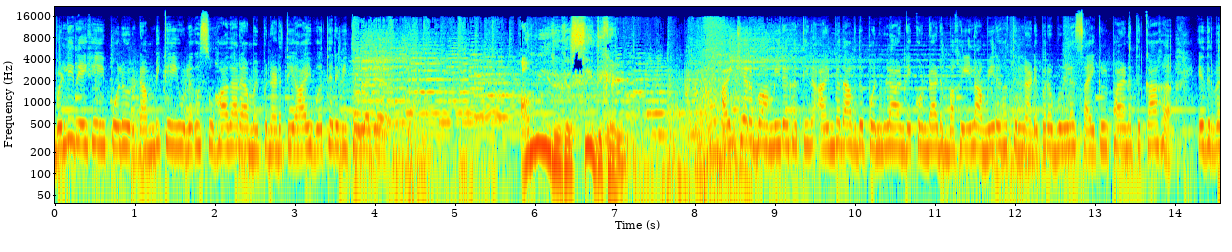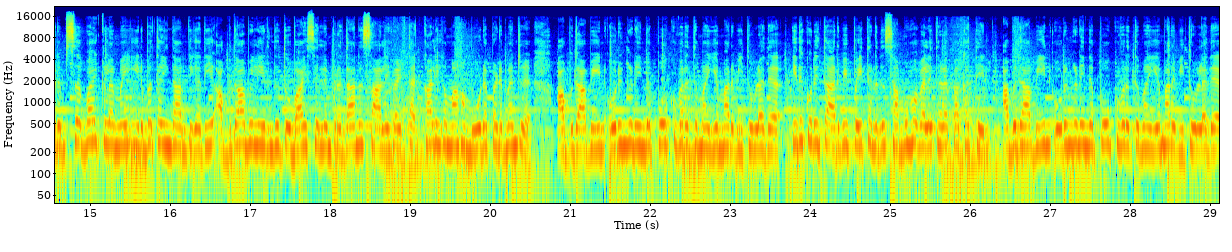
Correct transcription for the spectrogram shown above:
வெள்ளி ரேகையைப் போல ஒரு நம்பிக்கையை உலக சுகாதார அமைப்பு நடத்திய ஆய்வு தெரிவித்துள்ளது. அமீரக செய்திகள். ஐக்கிய அரபு அமீரகத்தின் ஐம்பதாவது பொன்விழா ஆண்டை கொண்டாடும் வகையில் அமீரகத்தில் நடைபெறவுள்ள சைக்கிள் பயணத்திற்காக எதிர்வரும் செவ்வாய்க்கிழமை இருபத்தைந்தாம் தேதி அபுதாபியில் இருந்து துபாய் செல்லும் பிரதான சாலைகள் தற்காலிகமாக மூடப்படும் என்று அபுதாபியின் ஒருங்கிணைந்த போக்குவரத்து மையம் அறிவித்துள்ளது. இதுகுறித்த அறிவிப்பை தனது சமூக வலைதள பக்கத்தில் அபுதாபியின் ஒருங்கிணைந்த போக்குவரத்து மையம் அறிவித்துள்ளது.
